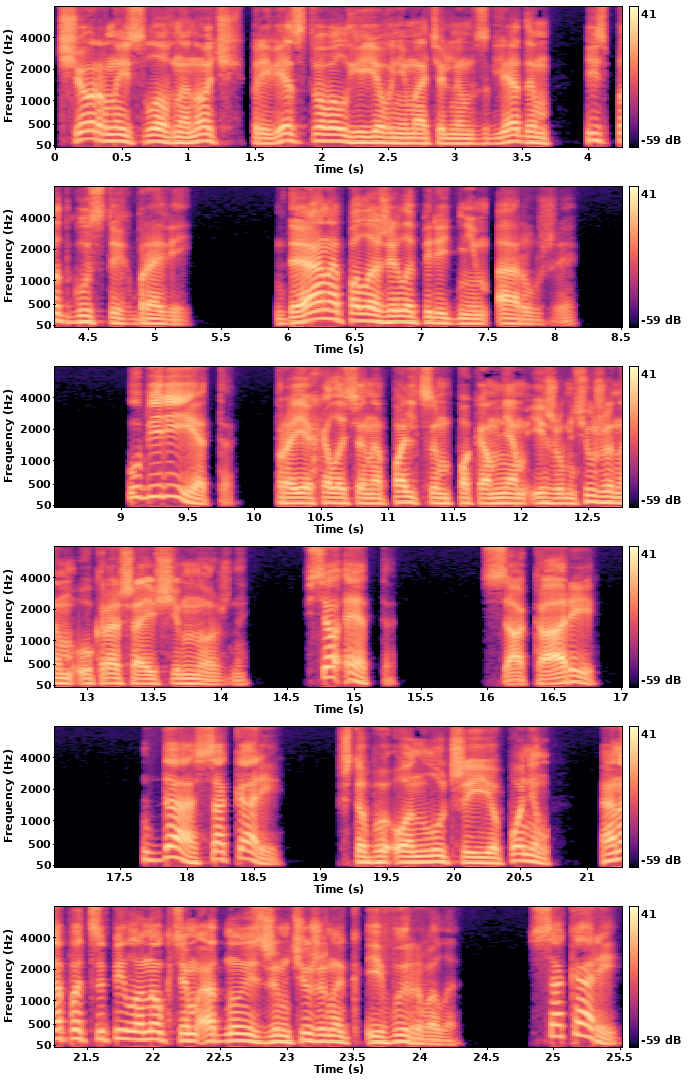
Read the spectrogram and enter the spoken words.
черный словно ночь, приветствовал ее внимательным взглядом из-под густых бровей. Диана положила перед ним оружие. «Убери это!» — проехалась она пальцем по камням и жемчужинам, украшающим ножны. «Все это!» «Сакари?» «Да, Сакари». Чтобы он лучше ее понял, она подцепила ногтем одну из жемчужинок и вырвала. «Сакари!»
